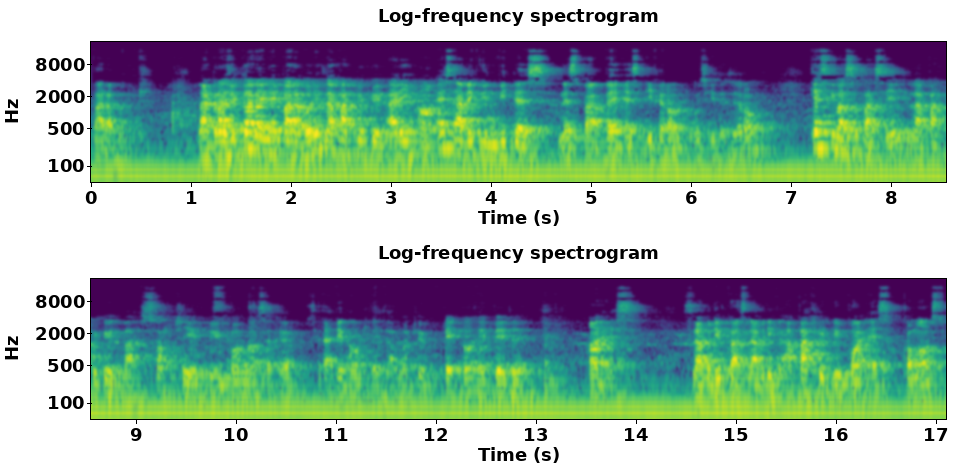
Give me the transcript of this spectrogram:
Parabolique. La trajectoire est parabolique, la particule arrive en S avec une vitesse, n'est-ce pas, Vs différente aussi de 0. Qu'est-ce qui va se passer? La particule va sortir du condensateur, c'est-à-dire entre les armatures P1 et P2 en S. Cela veut dire quoi? Cela veut dire qu'à partir du point S commence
